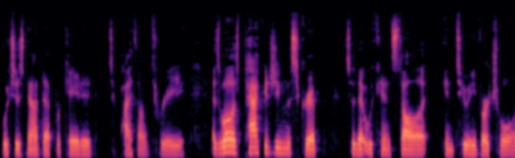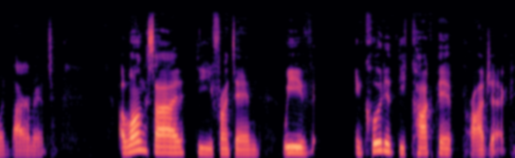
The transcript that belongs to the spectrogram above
which is now deprecated, to Python 3, as well as packaging the script so that we can install it into a virtual environment. Alongside the front end, we've included the cockpit project,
